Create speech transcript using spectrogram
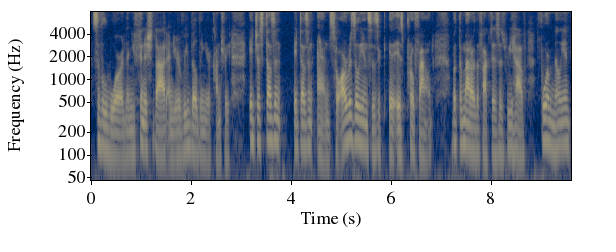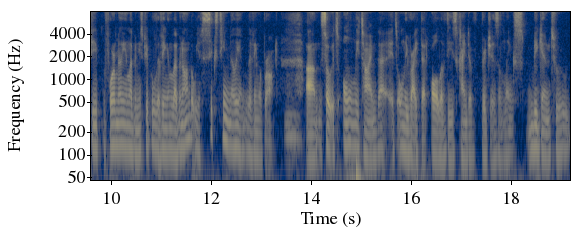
civil war and then you finish that and you're rebuilding your country, it just doesn't it doesn't end. So our resilience is, is profound. But the matter of the fact is, is we have 4 million, people, 4 million Lebanese people living in Lebanon, but we have 16 million living abroad. Mm. Um, so it's only time that, it's only right that all of these kind of bridges and links begin to,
